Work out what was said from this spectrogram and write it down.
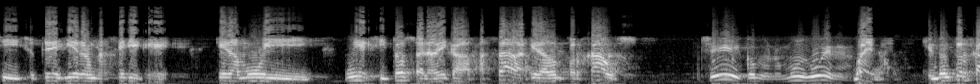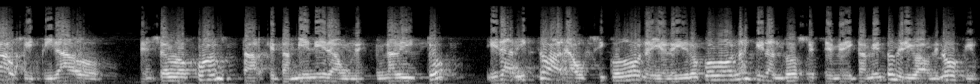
si, si ustedes vieron una serie que, que era muy, muy exitosa la década pasada, que era Doctor House, Sí, cómo no, muy buena. Bueno, el Doctor House, inspirado en Sherlock Holmes, que también era un, un adicto, era adicto a la oxicodona y a la hidrocodona, que eran dos este, medicamentos derivados del opio,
